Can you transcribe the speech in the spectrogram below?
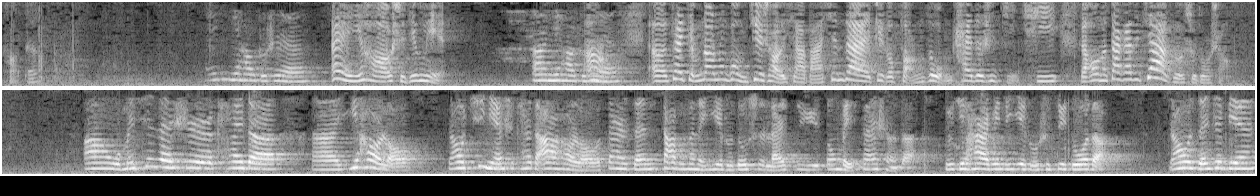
好的。哎，你好，主持人。哎，你好，史经理。啊，你好，主持人。呃，在节目当中给我们介绍一下吧。现在这个房子我们开的是几期？然后呢，大概的价格是多少？啊，我们现在是开的呃一号楼，然后去年是开的二号楼，但是咱大部分的业主都是来自于东北三省的，尤其哈尔滨的业主是最多的。然后咱这边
